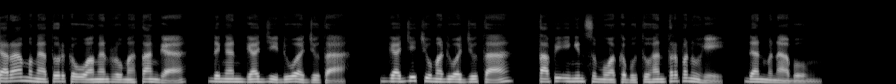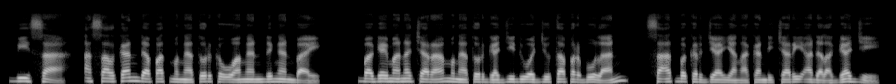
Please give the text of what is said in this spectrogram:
Cara mengatur keuangan rumah tangga, dengan gaji 2 juta. Gaji cuma 2 juta, tapi ingin semua kebutuhan terpenuhi, dan menabung. Bisa, asalkan dapat mengatur keuangan dengan baik. Bagaimana cara mengatur gaji 2 juta per bulan, saat bekerja yang akan dicari adalah gaji,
